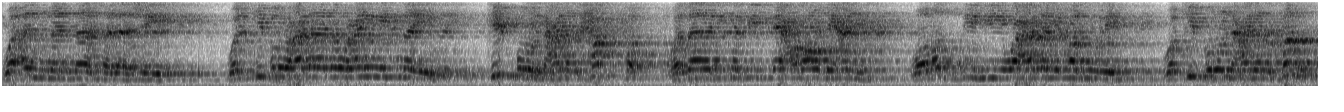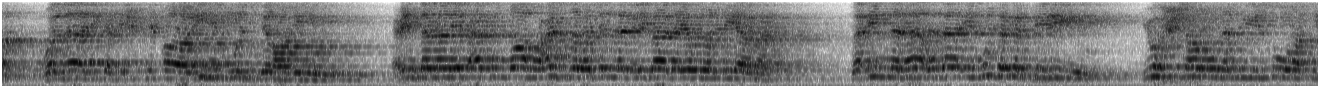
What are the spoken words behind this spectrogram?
وأن الناس لا شيء. والكبر على نوعين اثنين كبر على الحق وذلك بالإعراض عنه ورده وعدم قبوله وكبر على الخلق وذلك باحتقارهم وازدرائهم عندما يبعث الله عز وجل العباد يوم القيامة فإن هؤلاء المتكبرين يحشرون في صورة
